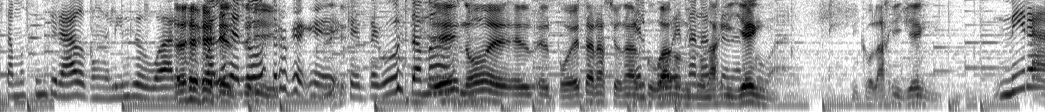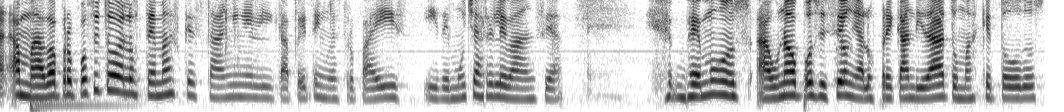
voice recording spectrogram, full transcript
estamos inspirados con el Indio Duarte. ¿Cuál es el otro que, te gusta más? no, el, poeta nacional cubano, Nicolás Guillén. Nicolás Guillén. Mira, Amado, a propósito de los temas que están en el tapete en nuestro país y de mucha relevancia, vemos a una oposición y a los precandidatos más que todos,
